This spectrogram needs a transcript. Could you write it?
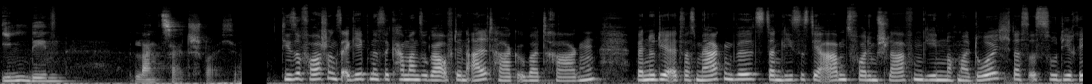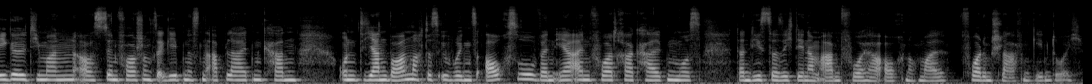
in den Langzeitspeicher. Diese Forschungsergebnisse kann man sogar auf den Alltag übertragen. Wenn du dir etwas merken willst, dann lies es dir abends vor dem Schlafengehen nochmal durch. Das ist so die Regel, die man aus den Forschungsergebnissen ableiten kann. Und Jan Born macht es übrigens auch so. Wenn er einen Vortrag halten muss, dann liest er sich den am Abend vorher auch nochmal vor dem Schlafengehen durch.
